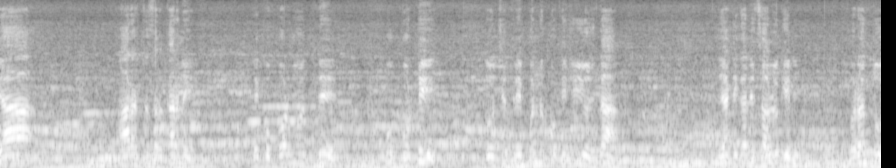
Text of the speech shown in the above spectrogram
या महाराष्ट्र सरकारने ते कुपवाडमध्ये खूप मोठी दोनशे त्रेपन्न कोटीची योजना या ठिकाणी चालू केली. परंतु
